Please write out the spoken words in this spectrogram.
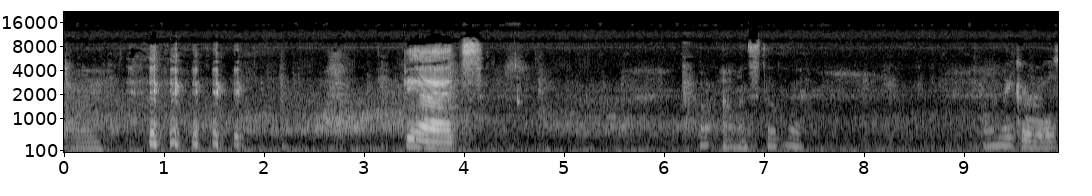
Sorry. Bats. Oh, one's still there. Only girls.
